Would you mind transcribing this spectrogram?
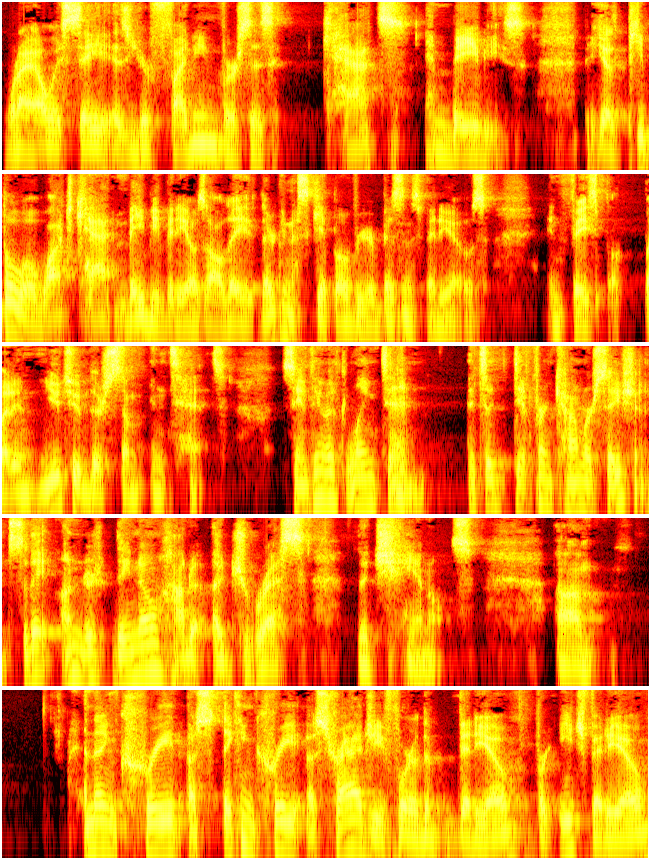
What I always say is you're fighting versus cats and babies because people will watch cat and baby videos all day. They're going to skip over your business videos in Facebook. But in YouTube, there's some intent. Same thing with LinkedIn. It's a different conversation. So they under they know how to address the channels. Um, and then create a they can create a strategy for the video for each video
